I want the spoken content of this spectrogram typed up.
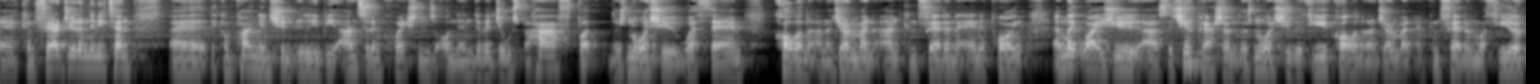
uh, confer during the meeting. Uh, the companion shouldn't really be answering questions on the individual's behalf, but there's no issue with them calling an adjournment and conferring at any point. And likewise, you as the chairperson, there's no issue with you calling an adjournment and conferring with your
